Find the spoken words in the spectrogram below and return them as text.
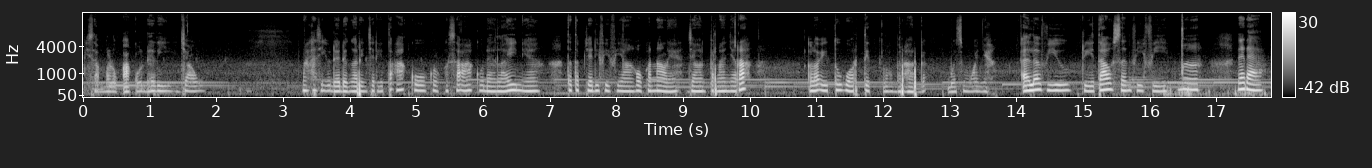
bisa meluk aku dari jauh. Makasih udah dengerin cerita aku, keluh kesah aku dan lainnya. Tetap jadi Vivi yang aku kenal ya. Jangan pernah nyerah. Lo itu worth it, lo berharga buat semuanya. I love you 3000 Vivi. Nah, dadah.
